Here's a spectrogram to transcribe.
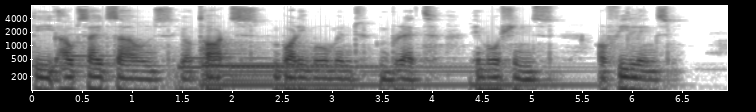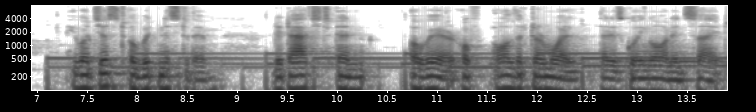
the outside sounds, your thoughts, body movement, breath, emotions, or feelings, you are just a witness to them, detached and aware of all the turmoil that is going on inside.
